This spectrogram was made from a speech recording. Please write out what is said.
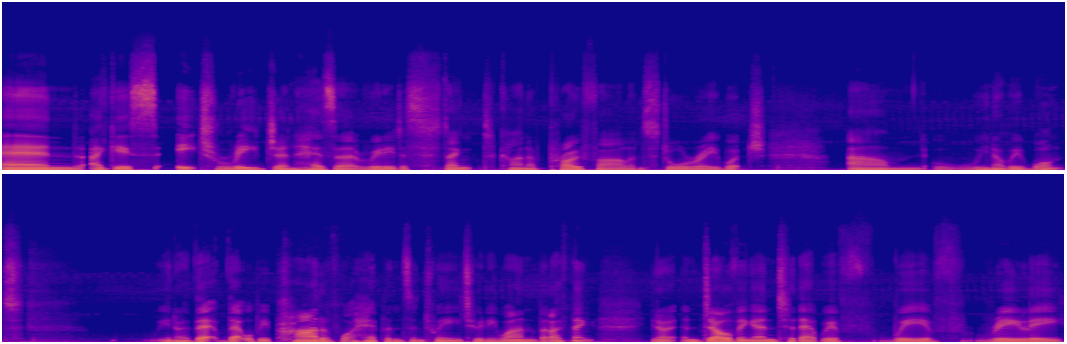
And I guess each region has a really distinct kind of profile and story, which um, you know we want you know that that will be part of what happens in 2021 but i think you know in delving into that we've we've really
